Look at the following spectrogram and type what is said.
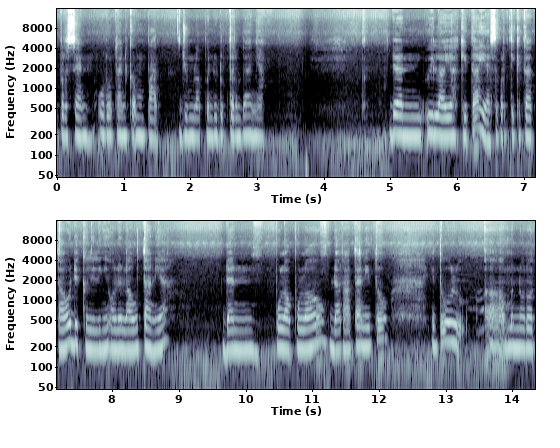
persen urutan keempat jumlah penduduk terbanyak. Dan wilayah kita ya seperti kita tahu dikelilingi oleh lautan ya. Dan pulau-pulau daratan itu itu uh, menurut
